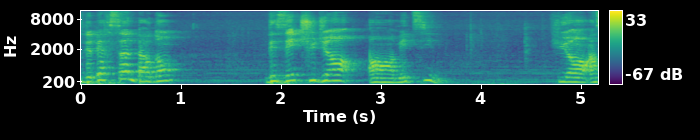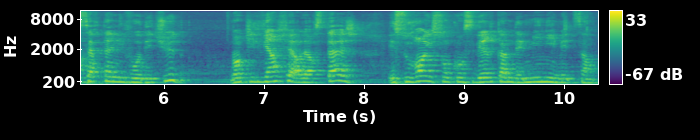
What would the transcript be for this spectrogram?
des personnes, pardon, des étudiants en médecine qui ont un certain niveau d'études. Donc, ils viennent faire leur stage et souvent, ils sont considérés comme des mini-médecins.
